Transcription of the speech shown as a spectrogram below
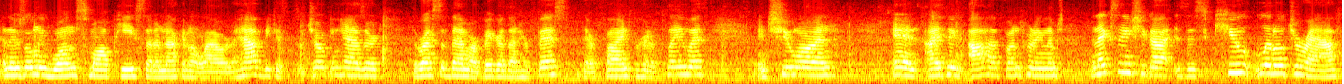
And there's only one small piece that I'm not going to allow her to have because it's a choking hazard. The rest of them are bigger than her fist. They're fine for her to play with and chew on. And I think I'll have fun putting them. The next thing she got is this cute little giraffe.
